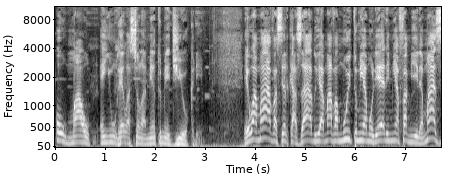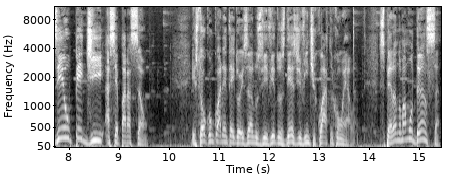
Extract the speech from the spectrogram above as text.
ou mal em um relacionamento medíocre. Eu amava ser casado e amava muito minha mulher e minha família, mas eu pedi a separação. Estou com 42 anos vividos desde 24 com ela, esperando uma mudança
